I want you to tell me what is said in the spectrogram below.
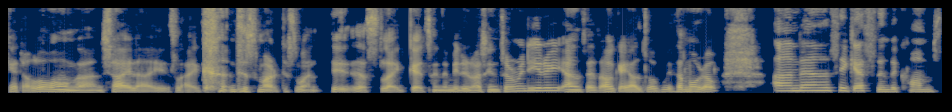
get along, and Sayla is like the smartest one. He just like gets in the middle as intermediary and says, "Okay, I'll talk with Amuro." And then he gets in the comms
